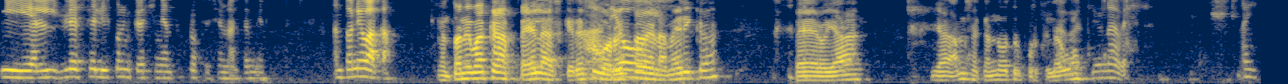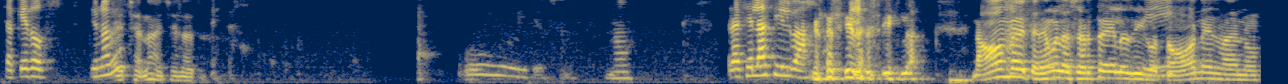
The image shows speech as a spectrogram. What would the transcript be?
Y él es feliz con mi crecimiento profesional también. Antonio Vaca. Antonio Vaca, pelas, que eres tu gorrita del América, pero ya, ya vamos sacando otro porque luego... ver, de una vez. Ay, saqué dos. ¿De una vez? Echa, no, echa el otro. Ahí está. Uy, Dios santo. No. Graciela Silva. Así la sigla. No, hombre, tenemos la suerte de los bigotones, mano.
